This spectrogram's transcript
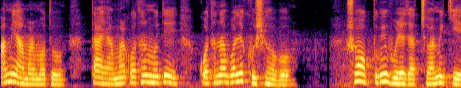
আমি আমার মতো। তাই আমার কথার মধ্যে কথা না বলে খুশি হব। শখ, তুমি ভুলে যাচ্ছ আমি কে?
